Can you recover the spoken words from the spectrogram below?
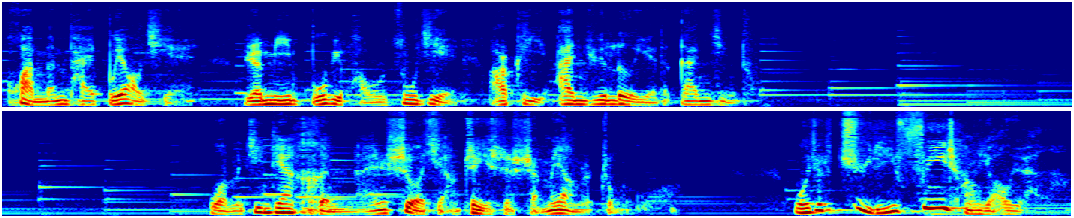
换门牌不要钱，人民不必跑入租界，而可以安居乐业的干净土。”我们今天很难设想这是什么样的中国，我觉得距离非常遥远了，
